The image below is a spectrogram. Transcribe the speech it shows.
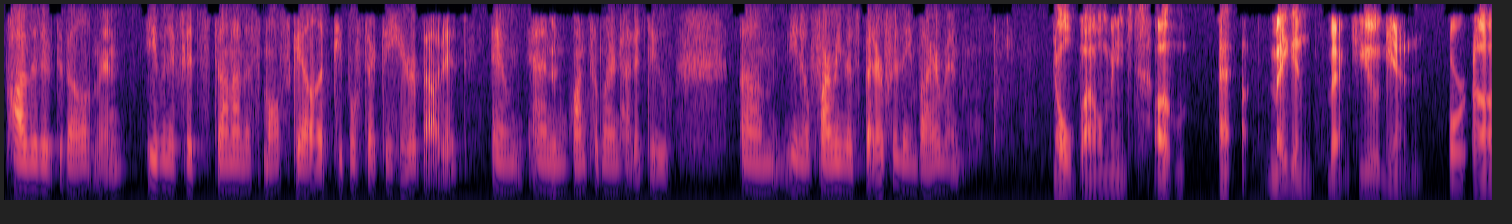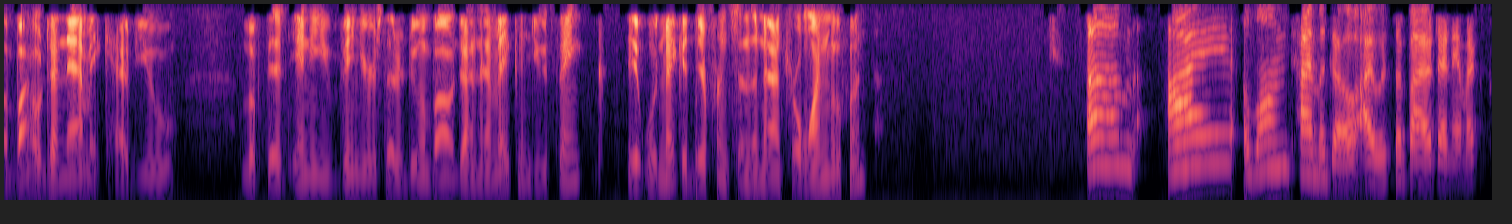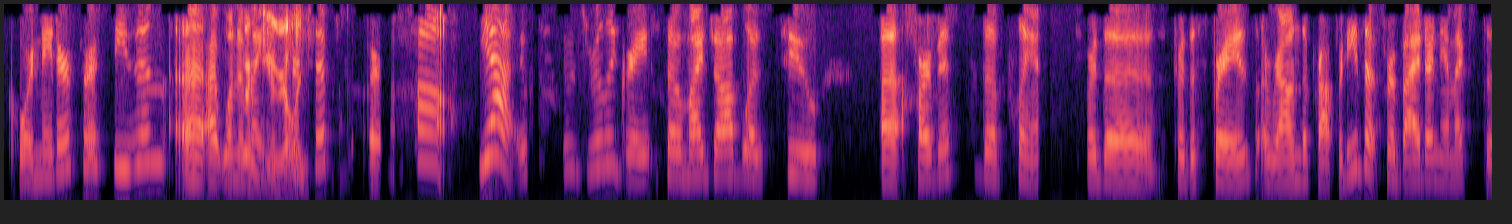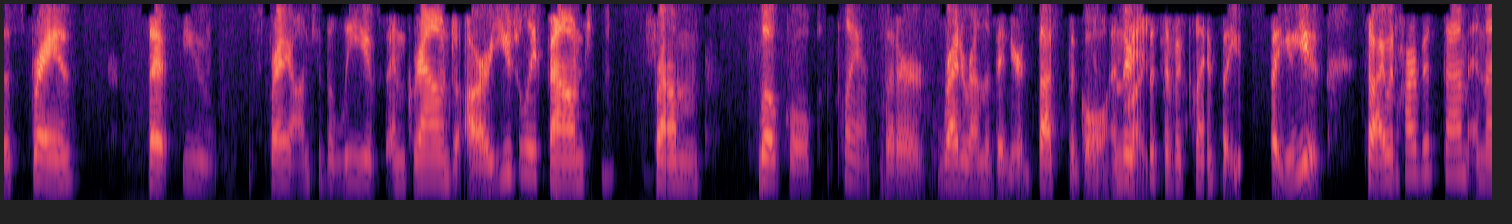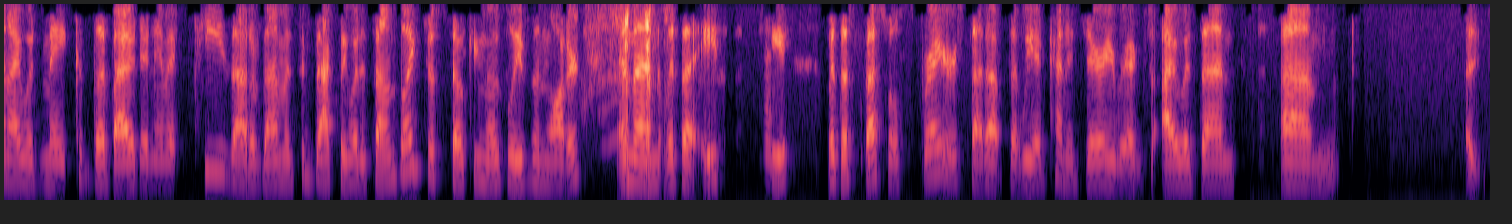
positive development even if it's done on a small scale, people start to hear about it and and yeah. want to learn how to do, um, you know, farming that's better for the environment. Oh, by all means. Uh, uh, Megan, back to you again. Or uh, biodynamic, have you looked at any vineyards that are doing biodynamic, and do you think it would make a difference in the natural wine movement? Um, I a long time ago I was a biodynamics coordinator for a season uh, at one of Were my you internships. Really? Huh. Yeah, it, it was really great. So my job was to uh, harvest the plants for the for the sprays around the property. That for biodynamics, the sprays that you spray onto the leaves and ground are usually found from local plants that are right around the vineyard. That's the goal. And there's right. specific plants that you that you use. So I would harvest them and then I would make the biodynamic teas out of them. It's exactly what it sounds like, just soaking those leaves in water. And then with a AC with a special sprayer setup that we had kind of jerry rigged, I would then um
